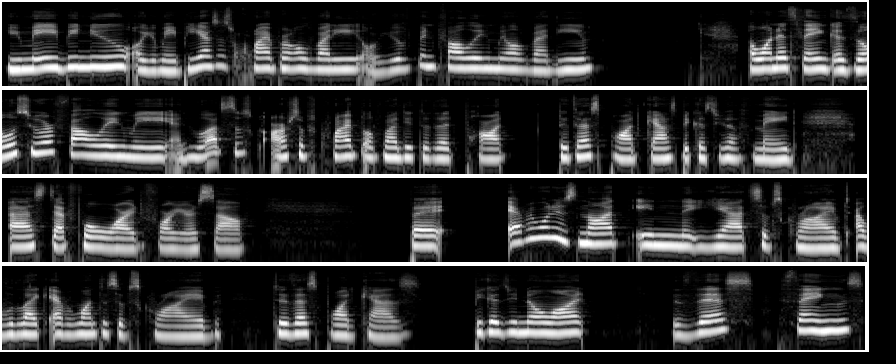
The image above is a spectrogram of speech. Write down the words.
You may be new, or you may be a subscriber already, or you've been following me already. I want to thank those who are following me and who have subs- are subscribed already to that pod to this podcast because you have made a step forward for yourself. But everyone who's not in yet subscribed, I would like everyone to subscribe to this podcast because you know what? This things,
